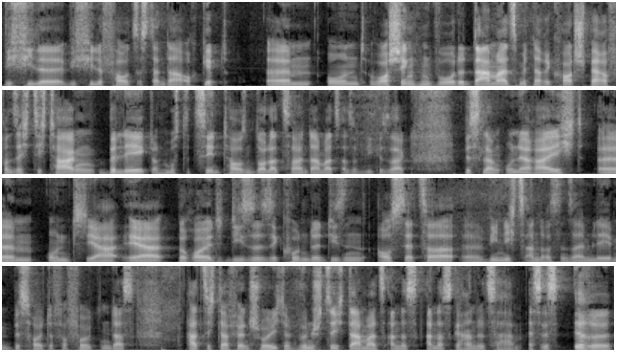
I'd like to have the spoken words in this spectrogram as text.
wie viele, wie viele Fouls es dann da auch gibt. Ähm, und Washington wurde damals mit einer Rekordsperre von 60 Tagen belegt und musste 10.000 Dollar zahlen. Damals also, wie gesagt, bislang unerreicht. Ähm, und ja, er bereut diese Sekunde, diesen Aussetzer äh, wie nichts anderes in seinem Leben. Bis heute verfolgt ihn das hat sich dafür entschuldigt und wünscht sich damals anders, anders gehandelt zu haben. Es ist irre,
